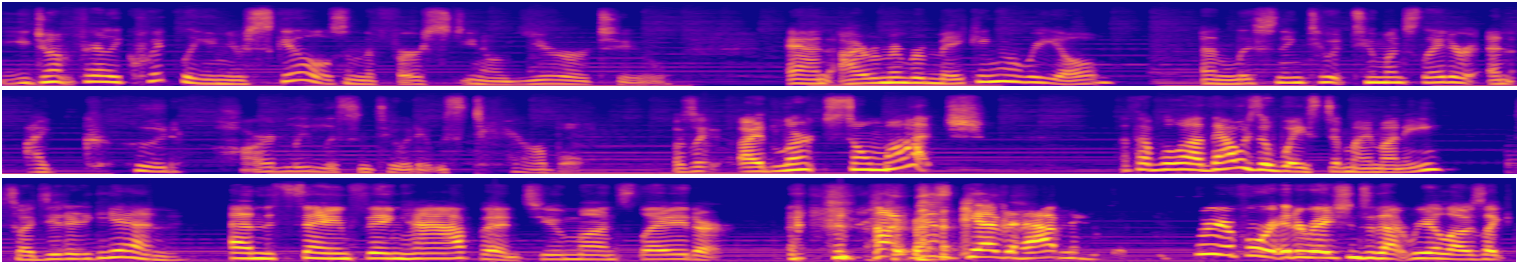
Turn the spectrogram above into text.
you jump fairly quickly in your skills in the first you know year or two and i remember making a reel and listening to it two months later and i could hardly listen to it. It was terrible. I was like, I'd learned so much. I thought, well, uh, that was a waste of my money. So I did it again. And the same thing happened two months later. it just kept happening. Three or four iterations of that reel, I was like,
